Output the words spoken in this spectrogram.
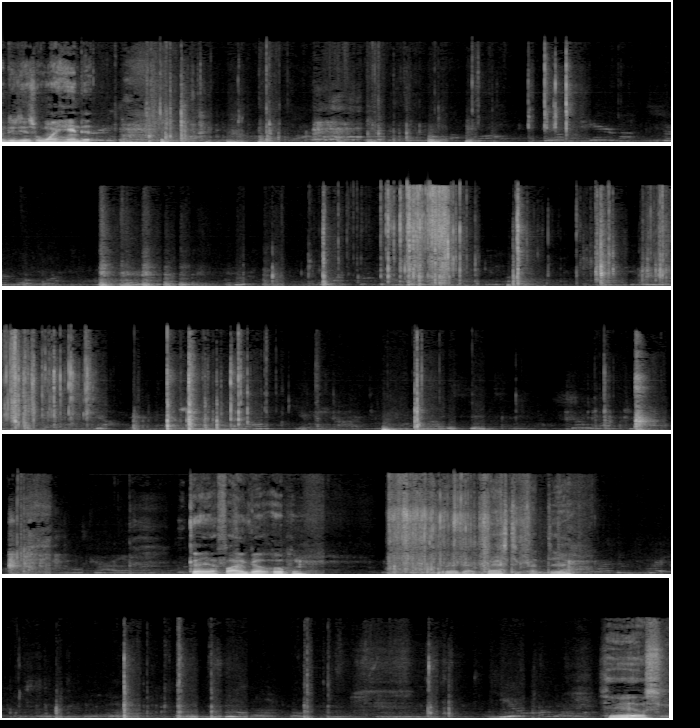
Okay, I finally got open. There's that plastic right there. Is.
